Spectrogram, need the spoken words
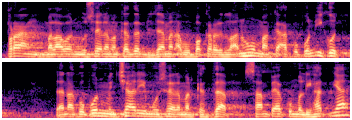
perang melawan Musailamah al-Kadzab di zaman Abu Bakar radhiyallahu anhu maka aku pun ikut dan aku pun mencari Musailamah al-Kadzab sampai aku melihatnya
